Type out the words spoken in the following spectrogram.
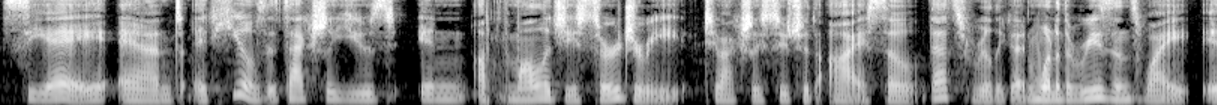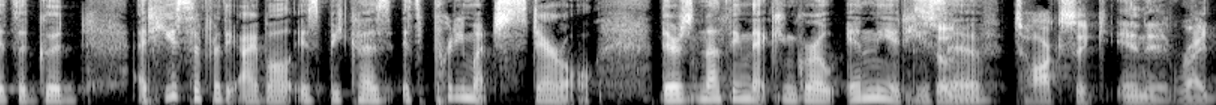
CA and it heals. It's actually used in ophthalmology surgery to actually suture the eye. So that's really good. And one of the reasons why it's a good adhesive for the eyeball is because it's pretty much sterile. There's nothing that can grow in the so adhesive. toxic in it, right?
